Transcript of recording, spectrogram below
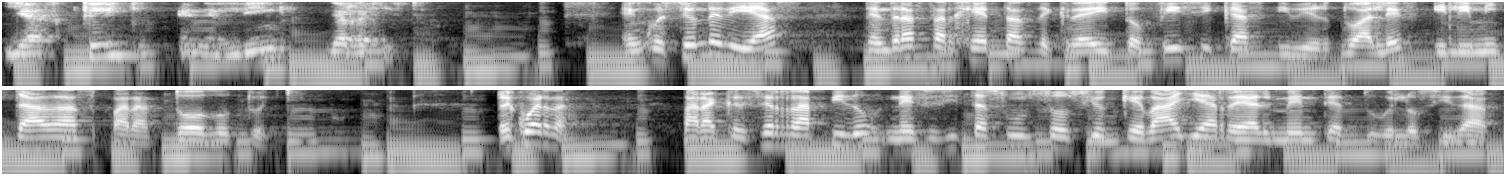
y haz clic en el link de registro. En cuestión de días, tendrás tarjetas de crédito físicas y virtuales ilimitadas para todo tu equipo. Recuerda, para crecer rápido necesitas un socio que vaya realmente a tu velocidad.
